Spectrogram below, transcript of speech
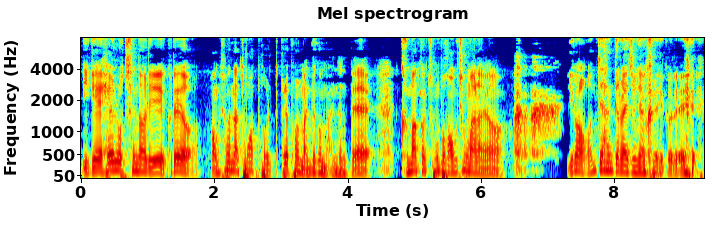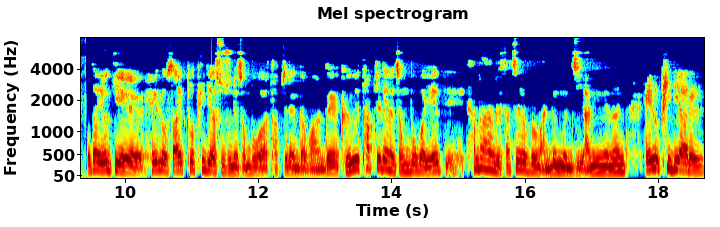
이게 헤일로 채널이 그래요. 엄청난 통합 플- 플랫폼을 만든 건 맞는데 그만큼 정보가 엄청 많아요. 이걸 언제 한글화 해주냐고요 이거를. 그다 여기에 헤일로 사이클로피디아 수준의 정보가 탑재된다고 하는데 그 탑재되는 정보가 얘 삼사 사람들이 자체적으로 만든 건지 아니면은 헤일로 피디아를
